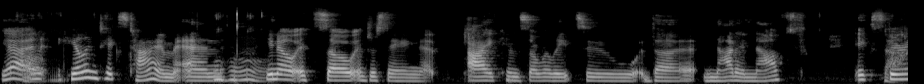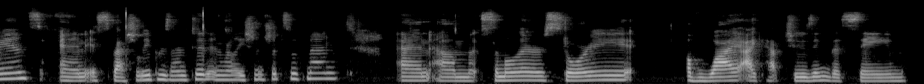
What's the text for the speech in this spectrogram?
Yeah. Um, and healing takes time. And, mm-hmm. you know, it's so interesting. I can so relate to the not enough experience and especially presented in relationships with men. And um, similar story of why I kept choosing the same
